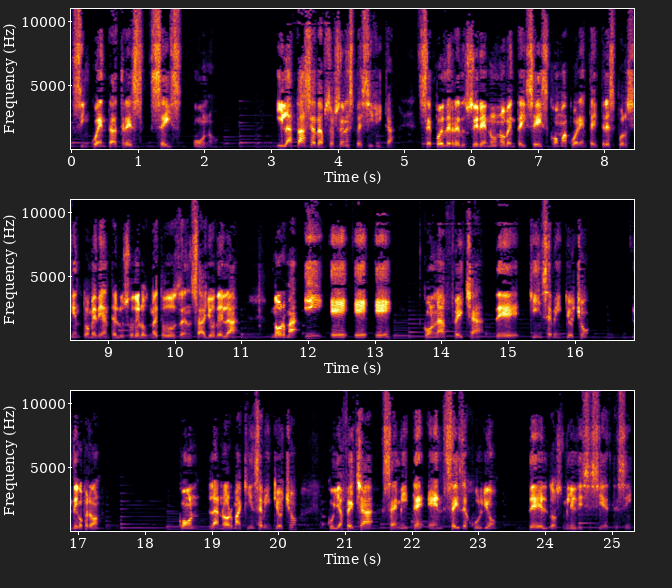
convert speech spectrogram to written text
50361. Y la tasa de absorción específica se puede reducir en un 96,43% mediante el uso de los métodos de ensayo de la norma IEEE e con la fecha de 1528, digo, perdón, con la norma 1528, cuya fecha se emite en 6 de julio del 2017, ¿sí?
